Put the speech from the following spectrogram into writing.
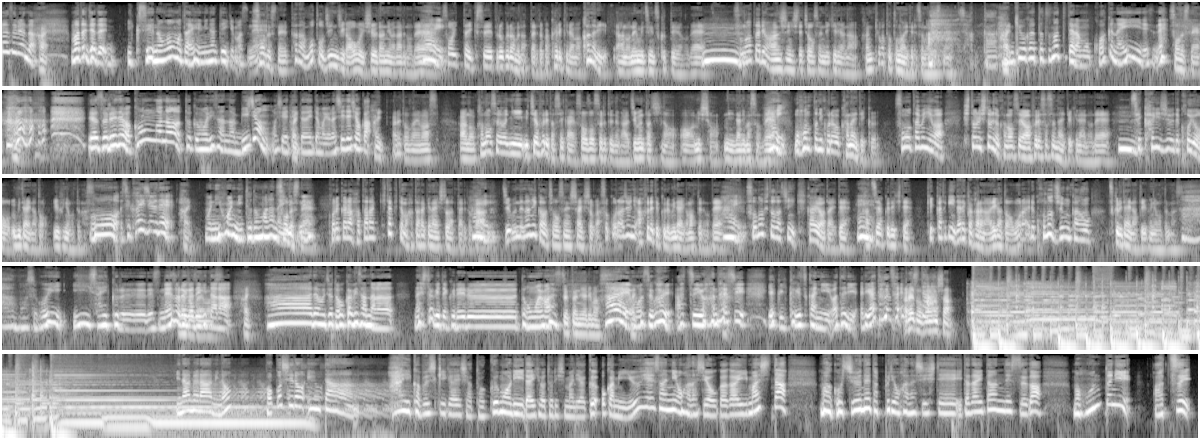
用するんだ、はい、またじゃあ育成の方も大変になっていきますね。そうですね。ただ元人事が多い集団にはなるので、はい。そういった育成プログラムだったりとかカリキュラムはかなりあの綿密に作っているので、うん。そのあたりは安心して挑戦できるような環境は整えているつもりですね。あそっか。はい。環境が整ってたらもう怖くないですね、そうですね、はい。ではそれでは今後の徳森さんのビジョン教えていただいてもよろしいでしょうか、はい、ありがとうございます。あの可能性に満ち溢れた世界を創造するというのが自分たちのおミッションになりますので、はいもう本当にこれを叶えていく。そのためには一人一人の可能性を溢れさせないといけないので、うん。世界中で雇用を生みたいなというふうに思ってます。おお世界中で？はい、もう日本にとどまらないそうですすね。これから働きたくても働けない人だったりとか、はい。自分で何かを挑戦したい人がそこら中に溢れてくる未来が待ってるので、はい。その人たちに機会を与えてええ。活躍できて、結果的に誰かからのありがとうをもらえるこの循環を作りたいなというふうに思ってます。ああもうすごいいいサイクルですねそれができたら。はい、ああでもちょっとおかみさんなら成し遂げてくれると思います。絶対にやります。はい、もうすごい熱いお話。約1か月間にわたりありがとうございました。ありがとうございました。稲村亜美のここしろインターン。はい株式会社徳森代表取締役岡見雄平さんにお話を伺いました。まあ5週ねたっぷりお話ししていただいたんですがまあ本当に熱い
